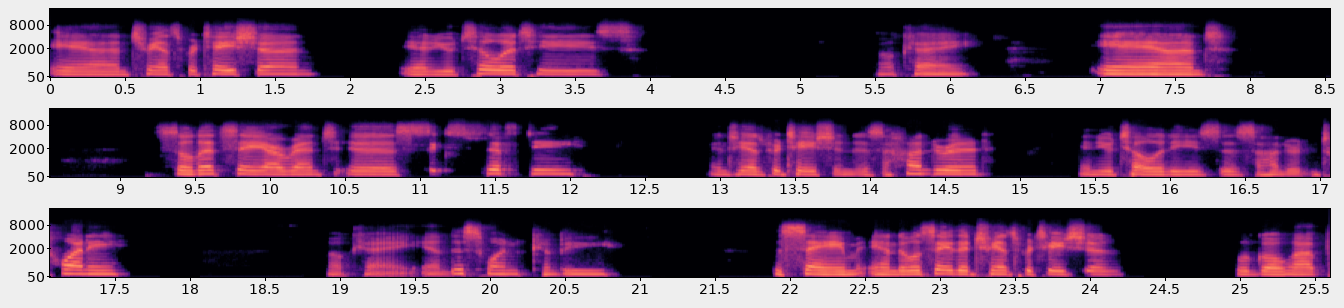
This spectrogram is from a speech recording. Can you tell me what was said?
and transportation and utilities. Okay. And so let's say our rent is 650 and transportation is 100 and utilities is 120. Okay, and this one can be the same. And we'll say that transportation will go up.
